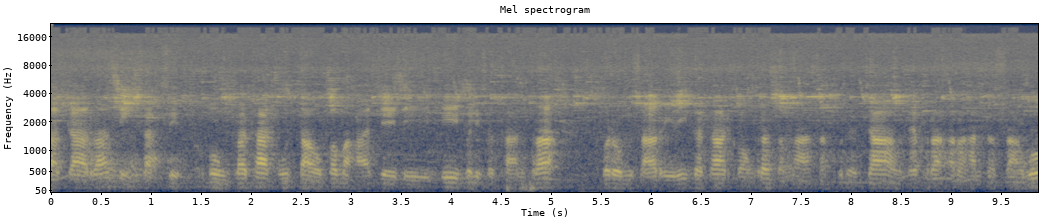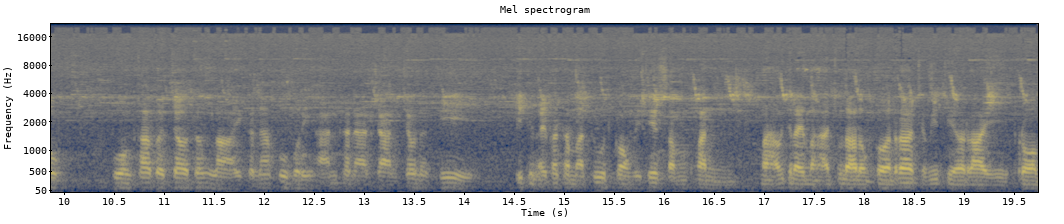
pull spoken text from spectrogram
สักการะสิ่งศักดิ์สิทธิ์องค์พระธาตุพุทเต่าพระมหาเจดีย์ที่ประดิษฐานพระบรมสารีริกธาตุของพระสัมมาสัมพุทธเจ้า และพระอรหันตสาวกพวงข้าพเจ้าทั้งหลาย คณะผู้บริหารคณาจารย์เจ้าหน้าที่วิทยาลัยพระธรรมทูตกองวิเทศสัมพันธ์ มหาวิทยาลัยมหาจุฬาลงกรณราชวิทยาลัย พร้อม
